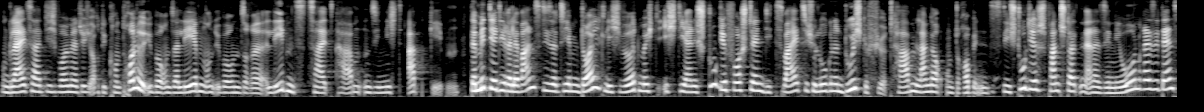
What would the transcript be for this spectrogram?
Und gleichzeitig wollen wir natürlich auch die Kontrolle über unser Leben und über unsere Lebenszeit haben und sie nicht abgeben. Damit dir die Relevanz dieser Themen deutlich wird, möchte ich dir eine Studie vorstellen, die zwei Psychologinnen durchgeführt haben, Langer und Robin. Die Studie fand statt in einer Seniorenresidenz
